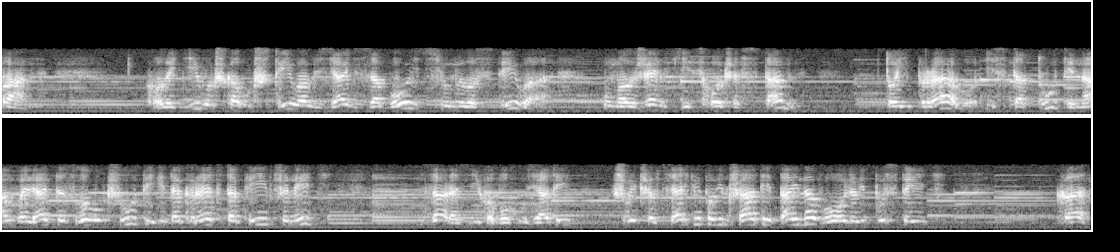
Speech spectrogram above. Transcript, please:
пан. Коли дівочка учтива взять за бойцю милостива, у Малженський схоче стан, то й право, і статути нам велять те слово вчути, і декрет такий вчинить. Зараз їх обох узяти, швидше в церкві повінчати та й на волю відпустить. Кат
